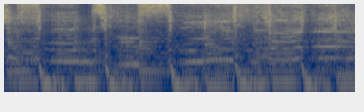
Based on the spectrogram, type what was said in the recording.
your friends will see you.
